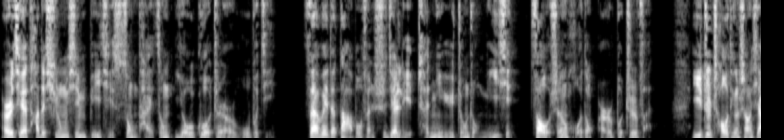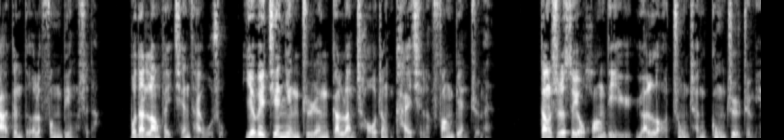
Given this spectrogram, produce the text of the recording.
而且他的虚荣心比起宋太宗有过之而无不及，在位的大部分时间里沉溺于种种迷信、造神活动而不知返。以致朝廷上下跟得了疯病似的，不但浪费钱财无数，也为奸佞之人干乱朝政开启了方便之门。当时虽有皇帝与元老重臣共治之名，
